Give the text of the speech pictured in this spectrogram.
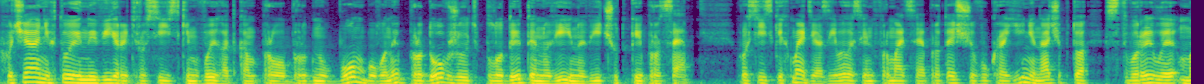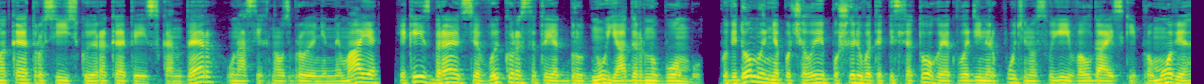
Хоча ніхто і не вірить російським вигадкам про брудну бомбу, вони продовжують плодити нові і нові чутки про це. Російських медіа з'явилася інформація про те, що в Україні, начебто, створили макет російської ракети Іскандер. У нас їх на озброєнні немає, який збираються використати як брудну ядерну бомбу. Повідомлення почали поширювати після того, як Владімір Путін у своїй валдайській промові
